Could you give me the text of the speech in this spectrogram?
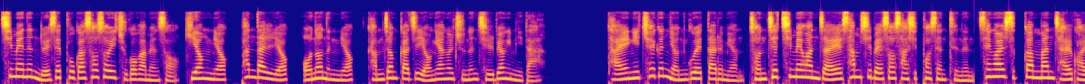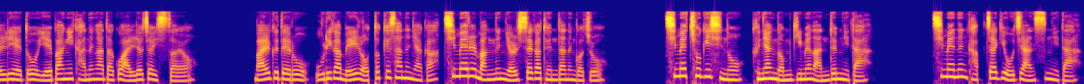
치매는 뇌세포가 서서히 죽어가면서 기억력, 판단력, 언어 능력, 감정까지 영향을 주는 질병입니다. 다행히 최근 연구에 따르면 전체 치매 환자의 30에서 40%는 생활 습관만 잘 관리해도 예방이 가능하다고 알려져 있어요. 말 그대로 우리가 매일 어떻게 사느냐가 치매를 막는 열쇠가 된다는 거죠. 치매 초기 신호 그냥 넘기면 안 됩니다. 치매는 갑자기 오지 않습니다.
